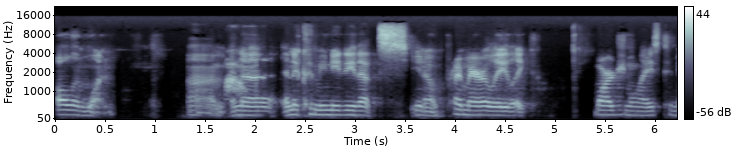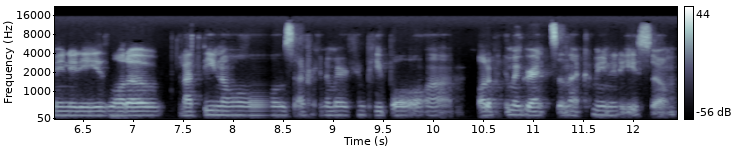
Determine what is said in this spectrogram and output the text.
all in one. Um, in a in a community that's you know primarily like marginalized communities, a lot of Latinos, African American people, um, a lot of immigrants in that community. So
